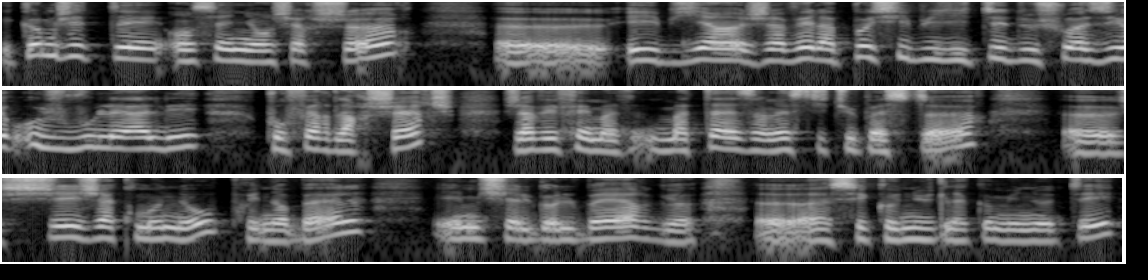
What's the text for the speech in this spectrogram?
Et comme j'étais enseignant-chercheur, euh, eh bien, j'avais la possibilité de choisir où je voulais aller pour faire de la recherche. J'avais fait ma, thèse à l'Institut Pasteur, euh, chez Jacques Monod, prix Nobel, et Michel Goldberg, assez connu de la communauté.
